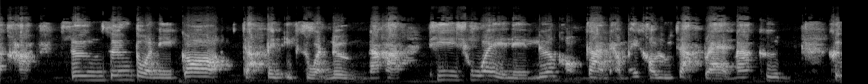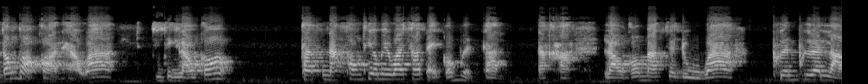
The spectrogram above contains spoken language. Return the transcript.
นะคะ ซึ่งซึ่งตัวนี้ก็จะเป็นอีกส่วนหนึ่งนะคะ ที่ช่วยในเรื่องของการทำให้เขารู้จักแบรนด์มากขึ้นคือต้องบอกก่อนค่ะว่า จริงๆเราก็ถ้านักท่องเที่ยวไม่ว่าชาติไหนก็เหมือนกันนะคะ เราก็มักจะดูว่าเพื่อนเพื่อนๆเรา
